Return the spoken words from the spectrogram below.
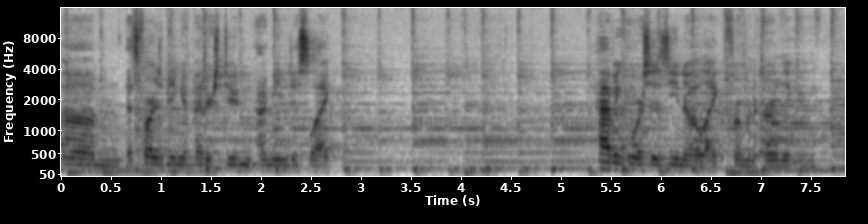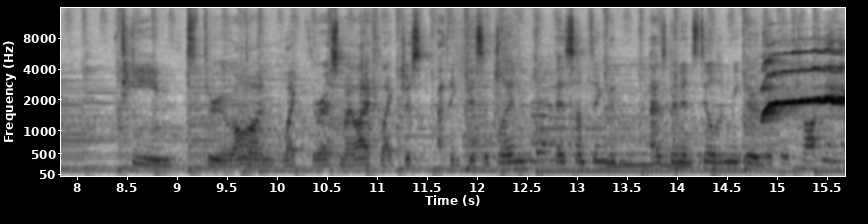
Um, as far as being a better student, I mean, just like having horses, you know, like from an early teen through on, like the rest of my life, like just I think discipline is something that has been instilled in me or that they've taught me.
